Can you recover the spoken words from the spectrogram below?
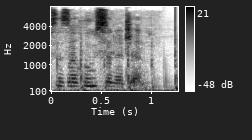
Acts as a hallucinogen.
